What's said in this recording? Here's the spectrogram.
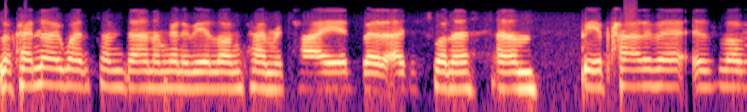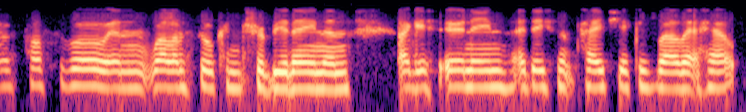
look, I know once I'm done, I'm going to be a long time retired, but I just want to um, be a part of it as long as possible and while I'm still contributing and I guess earning a decent paycheck as well, that helps.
